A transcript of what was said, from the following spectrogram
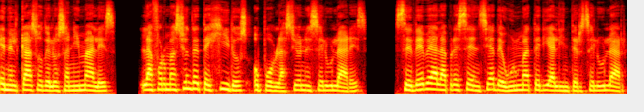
En el caso de los animales, la formación de tejidos o poblaciones celulares se debe a la presencia de un material intercelular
